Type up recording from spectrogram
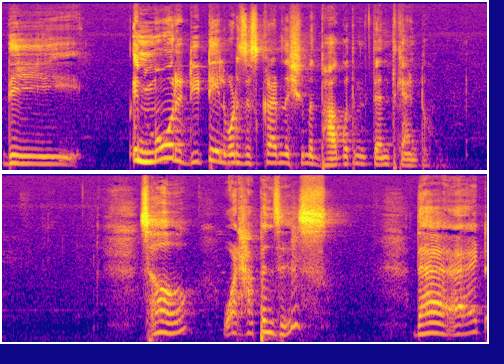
the in more detail what is described in the Srimad Bhagavatam 10th canto. So, what happens is that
